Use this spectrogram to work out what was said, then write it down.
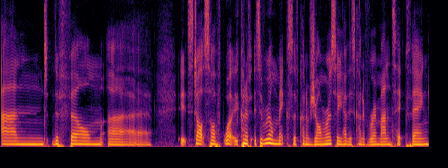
And the film uh, it starts off well. It kind of it's a real mix of kind of genres. So you have this kind of romantic thing,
